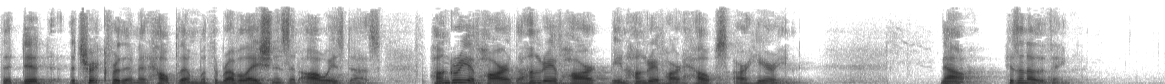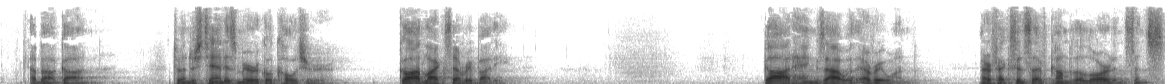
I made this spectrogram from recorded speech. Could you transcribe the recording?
that did the trick for them. It helped them with the revelation as it always does. Hungry of heart, the hungry of heart, being hungry of heart helps our hearing. Now, here's another thing about God to understand his miracle culture. God likes everybody. God hangs out with everyone. Matter of fact, since I've come to the Lord and since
